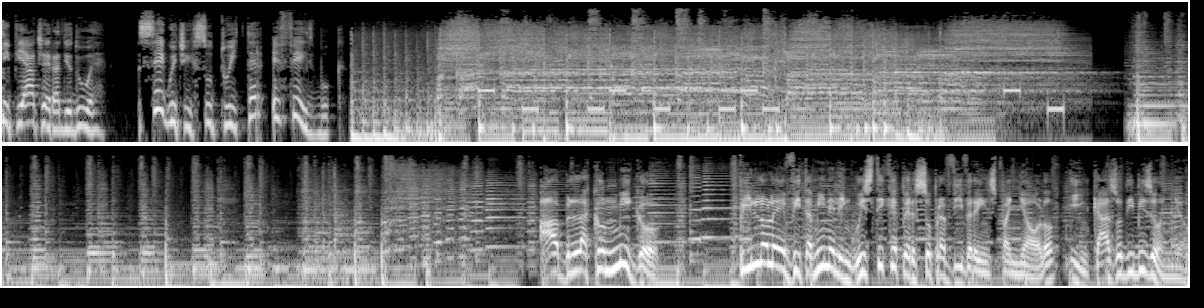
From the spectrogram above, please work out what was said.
Ti piace Radio 2? Seguici su Twitter e Facebook. Habla conmigo. Pillole e vitamine linguistiche per sopravvivere in spagnolo in caso di bisogno.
